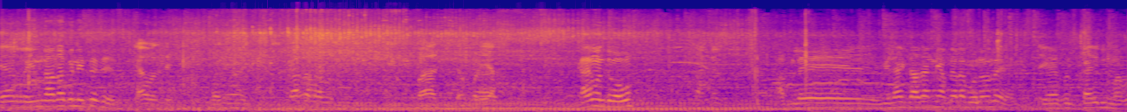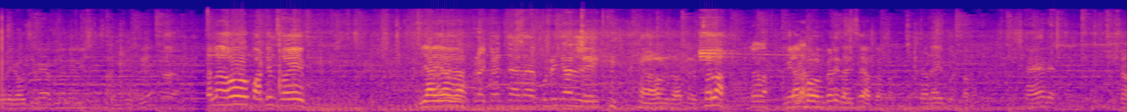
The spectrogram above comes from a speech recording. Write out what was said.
यार रहीम दादा पण इथेच आहेत. क्या बोलते? बस बढ़िया. काय म्हणतो भाऊ? आपले विनायक दादांनी आपल्याला बोलवलंय. ते काही भीमा गोरेगावचे काही आपल्याला विषय सांगत होते. चला हो पाटील साहेब. या या या. प्रकाश दादा कुठे चालले? हा, जातोय. चला. विनायक भाऊंकडे जायचंय आपल्याला आहे चला.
